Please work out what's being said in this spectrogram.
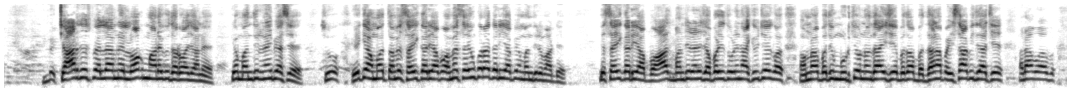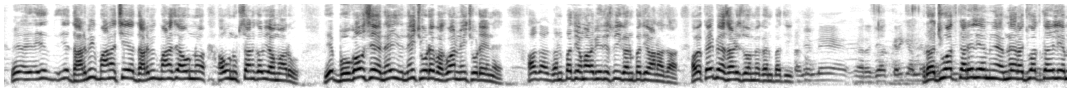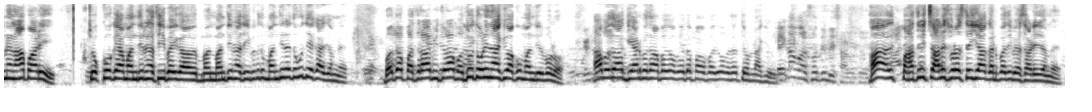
ચાર દિવસ પહેલાં એમને લોક મારી ગયું દરવાજાને કે મંદિર નહીં બેસે. શું? એ કે અમે તમે સહી કરી આપો. અમે સહી કરા કરી આપીએ મંદિર માટે? એ સહી કરી આપો. આ મંદિર એને જબરજી તોડી નાખ્યું છે. હમણાં બધી મૂર્તિઓ નોંધાઈ છે. બધા બધાના પૈસા આપી દીધા છે. અને એ- ધાર્મિક માણસ છે. એ ધાર્મિક માણસે આવું આવું નુકસાન કર્યું છે અમારું. એ ભોગવશે નહીં નહીં છોડે ભગવાન નહીં છોડે એને. આ ગણપતિ અમારા બે દિવસ પછી ગણપતિ આવવાના હતા. હવે કઈ બેસાડીશું અમે ગણપતિ? રજૂઆત કરેલી એમને એમને રજૂઆત કરેલી એમને ના પાડી. ચોખ્ખું કે આ મંદિર નથી ભાઈ મંદિર નથી. કીધું મંદિર તો શું દેખાય તમને? બધા પતરા બિતરા બધું તોડી નાખ્યું આખું મંદિર બોલો. આ બધું આ ગેટ બધા બધા બધા તોડી નાખ્યું. હા પાંત્રીસ ચાલીસ વર્ષ થઈ ગયા ગણપતિ બેસાડી છે અમે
